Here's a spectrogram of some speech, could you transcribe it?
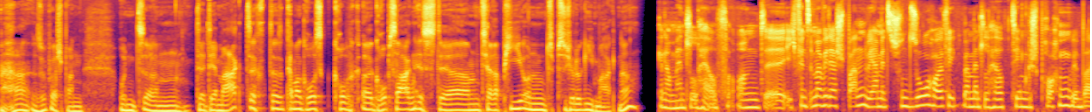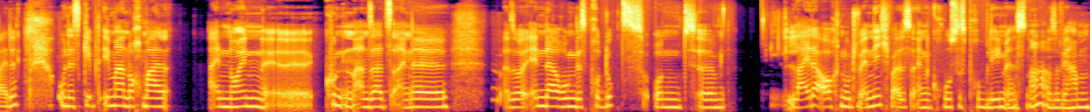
Aha, super spannend. Und ähm, der, der Markt, das kann man groß, grob, äh, grob sagen, ist der Therapie- und Psychologiemarkt, ne? Genau, Mental Health. Und äh, ich finde es immer wieder spannend. Wir haben jetzt schon so häufig über Mental Health-Themen gesprochen, wir beide. Und es gibt immer noch mal einen neuen äh, Kundenansatz, eine also Änderung des Produkts und ähm, leider auch notwendig, weil es ein großes Problem ist. Ne? Also wir haben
